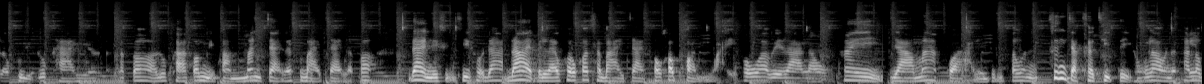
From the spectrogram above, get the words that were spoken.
เราคุยกับลูกค้าเยอะ แล้วก็ลูกค้าก็มีความมั่นใจและสบายใจ แล้วก็ได้ในสิ่งที่เขาได้ได้ไปแล้วเขาก็สบายใจ เพราะเขาผ่อนไหว เพราะว่าเวลาเราให้ยาวมากกว่าอย่างเป็นต้น ซึ่งจากสถิติของเรานะคะเรา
